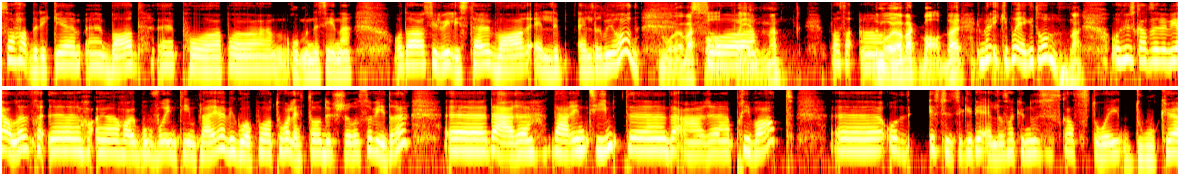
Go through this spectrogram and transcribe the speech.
så, hadde de ikke eh, bad eh, på, på rommene sine. Og da Sylvi Listhaug var eldre, eldrebyråd Det på hjemmet? Det må jo ha vært bad der? Men ikke på eget rom. Nei. Og husk at vi alle uh, har jo behov for intimpleie. Vi går på toalett og dusjer osv. Uh, det, er, det er intimt, det er privat. Og jeg syns ikke de eldre skal kunne skal stå i dokø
